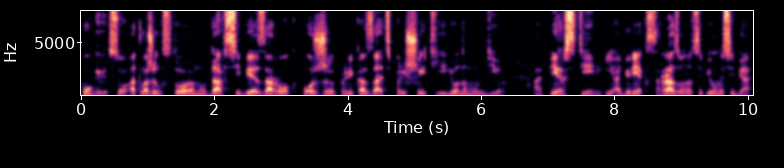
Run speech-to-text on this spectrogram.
Пуговицу отложил в сторону, дав себе зарок позже приказать пришить ее на мундир, а перстень и оберег сразу нацепил на себя.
